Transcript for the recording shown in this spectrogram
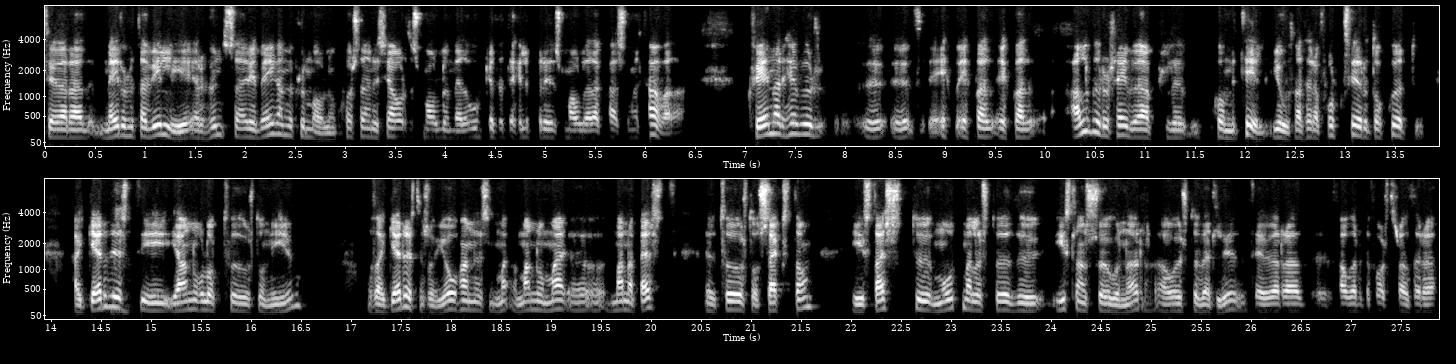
þegar að meiruluta vilji er hundsaður í veigamiklu málum, hvort það er í sjávartusmálum eða útgjöldandi hilbriðismálu eða hvað sem vil hafa það. Hvenar hefur eitthvað, eitthvað, alvöru hreyfiafl komið til? Jú, það þegar fólk fer út á götu. Það gerðist í janúlokk 2009 og það gerðist eins og Jóhannes mann og manna best 2016 í stærstu mótmælastöðu Íslandssögunar á Östuvelli þegar að þá var þetta fórstráð þegar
